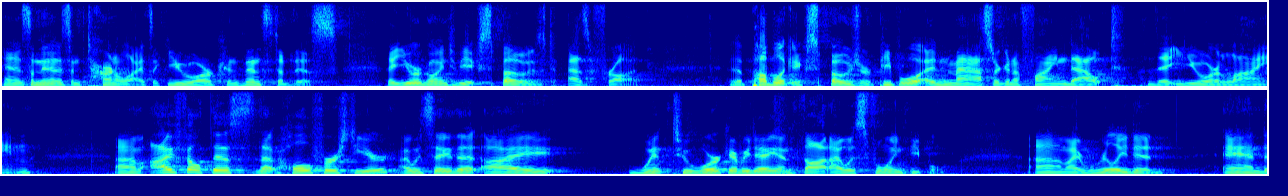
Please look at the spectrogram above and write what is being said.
and it's something that's internalized. Like you are convinced of this, that you are going to be exposed as a fraud. The public exposure, people in mass are going to find out that you are lying. Um, I felt this that whole first year. I would say that I went to work every day and thought I was fooling people. Um, I really did. And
